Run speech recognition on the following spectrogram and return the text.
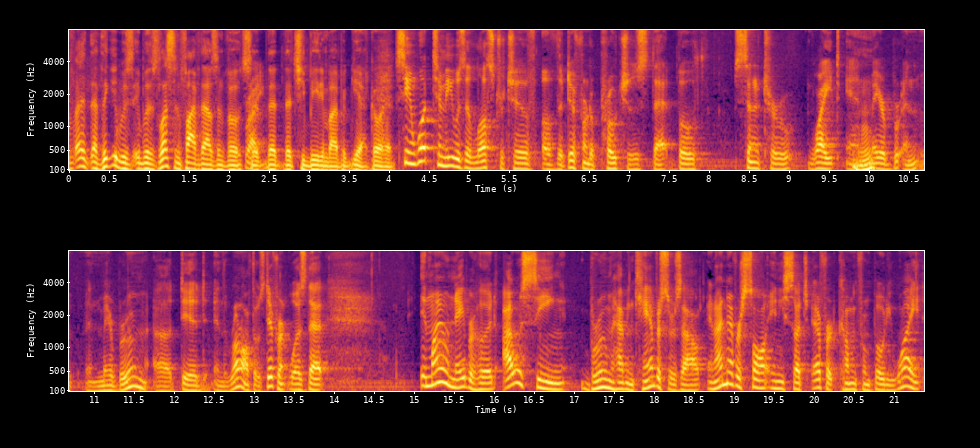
Th- I think it was, it was less than 5,000 votes Right. that, that she beat him by. But yeah, go ahead. See, and what to me was illustrative of the different approaches that both Senator White and Mayor Br- and, and Mayor Broome uh, did in the runoff that was different was that in my own neighborhood, I was seeing Broome having canvassers out, and I never saw any such effort coming from Bodi White.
